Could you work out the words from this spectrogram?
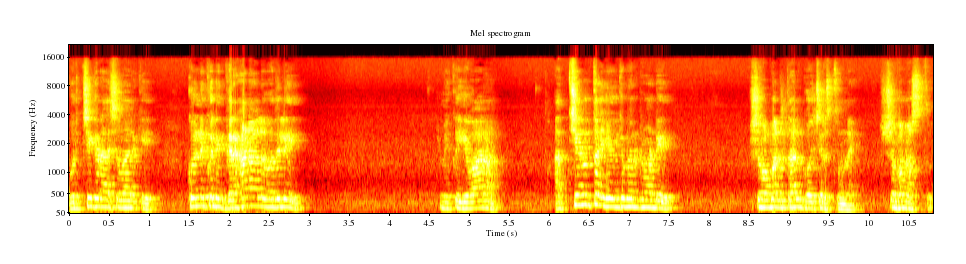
వృశ్చిక రాశి వారికి కొన్ని కొన్ని గ్రహణాలు వదిలి మీకు ఈ వారం అత్యంత యోగ్యమైనటువంటి శుభ ఫలితాలు గోచరిస్తున్నాయి. శుభమస్తు.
